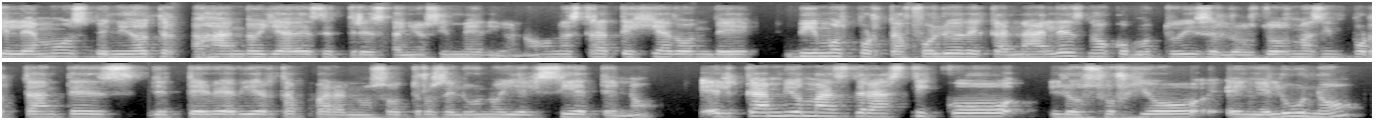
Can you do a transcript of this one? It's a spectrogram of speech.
que le hemos venido trabajando ya desde tres años y medio, ¿no? Una estrategia donde vimos portafolio de canales, ¿no? Como tú dices, los dos más importantes de TV abierta para nosotros, el 1 y el 7, ¿no? El cambio más drástico lo surgió en el 1,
